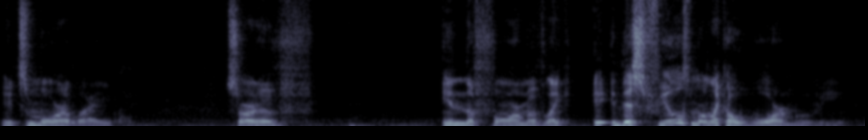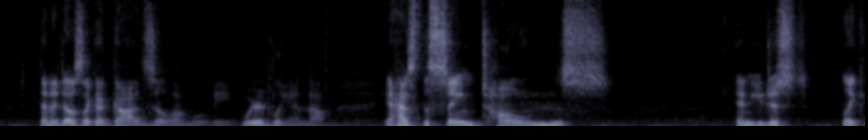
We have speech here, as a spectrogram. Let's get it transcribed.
It's more like sort of in the form of like it, this feels more like a war movie than it does like a Godzilla movie. Weirdly enough, it has the same tones, and you just like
